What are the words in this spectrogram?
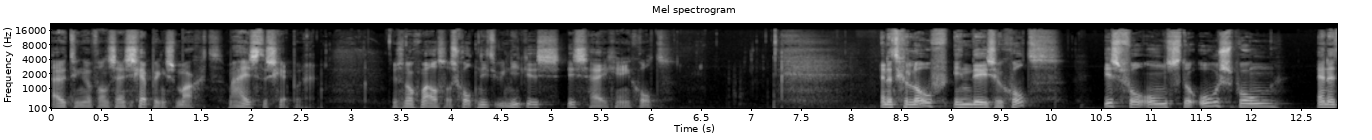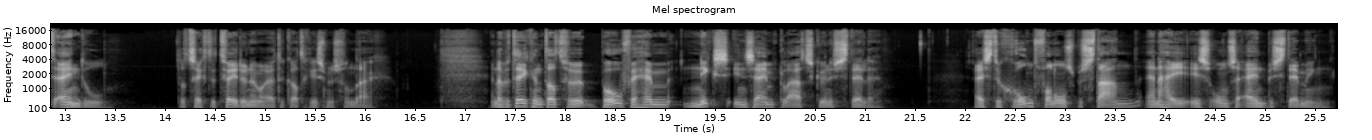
uitingen van zijn scheppingsmacht. Maar hij is de schepper. Dus nogmaals, als God niet uniek is, is hij geen God. En het geloof in deze God is voor ons de oorsprong en het einddoel. Dat zegt het tweede nummer uit de catechismus vandaag. En dat betekent dat we boven hem niks in zijn plaats kunnen stellen. Hij is de grond van ons bestaan en hij is onze eindbestemming.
